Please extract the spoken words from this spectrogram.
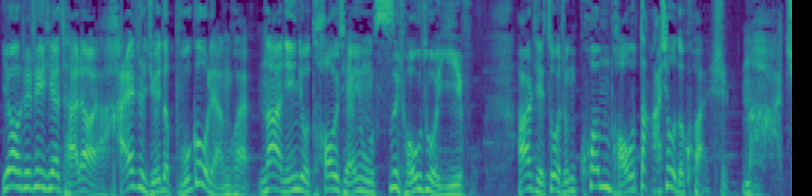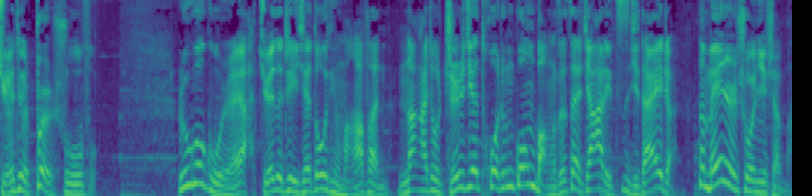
要是这些材料呀，还是觉得不够凉快，那您就掏钱用丝绸做衣服，而且做成宽袍大袖的款式，那绝对倍儿舒服。如果古人啊觉得这些都挺麻烦的，那就直接脱成光膀子在家里自己待着，那没人说你什么。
